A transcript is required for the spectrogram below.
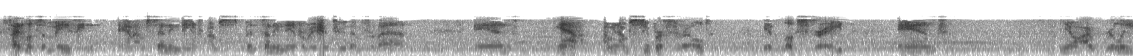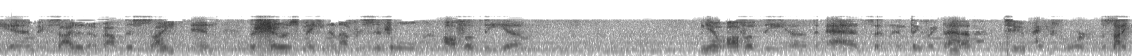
The site looks amazing, and I'm sending the I'm been sending the information to them for that. And yeah, I mean I'm super thrilled. It looks great, and you know I really am excited about this site and the show's making enough residual off of the um, you know off of the uh, the ads and, and things like that to pay for the site.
